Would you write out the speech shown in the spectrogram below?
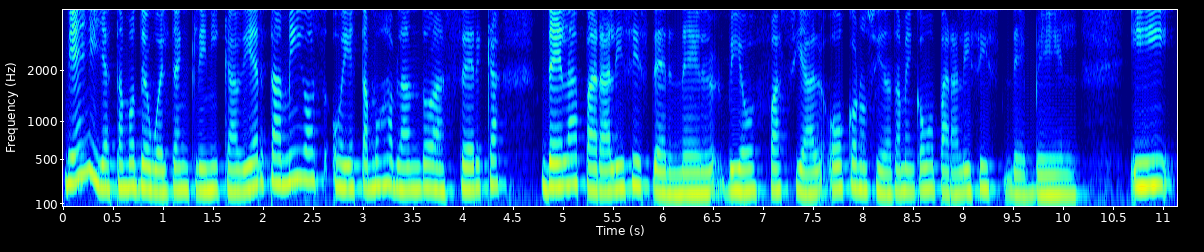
Ya estamos de vuelta en Clínica Abierta, amigos. Hoy estamos hablando acerca de la parálisis del nervio facial o conocida también como parálisis de Bell. Y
